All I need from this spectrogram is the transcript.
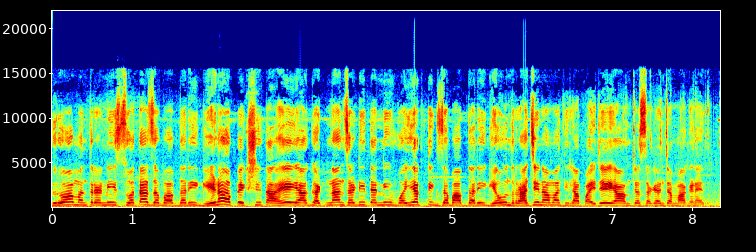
गृहमंत्र्यांनी स्वतः जबाबदारी घेणं अपेक्षित आहे. या घटनांसाठी त्यांनी वैयक्तिक जबाबदारी घेऊन राजीनामा दिला पाहिजे ह्या आमच्या सगळ्यांच्या मागण्या आहेत.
